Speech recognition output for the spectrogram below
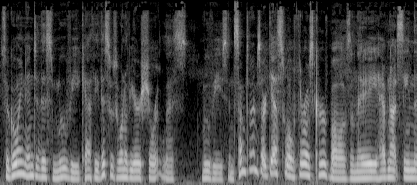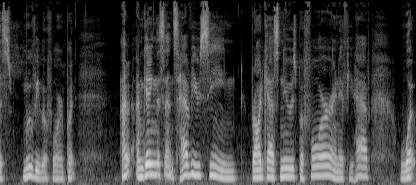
so going into this movie, Kathy, this was one of your short list movies, and sometimes our guests will throw us curveballs and they have not seen this movie before. But I, I'm getting the sense: have you seen broadcast news before? And if you have, what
